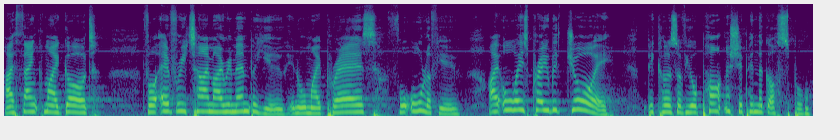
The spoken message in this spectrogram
I thank my God for every time I remember you in all my prayers for all of you. I always pray with joy because of your partnership in the gospel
